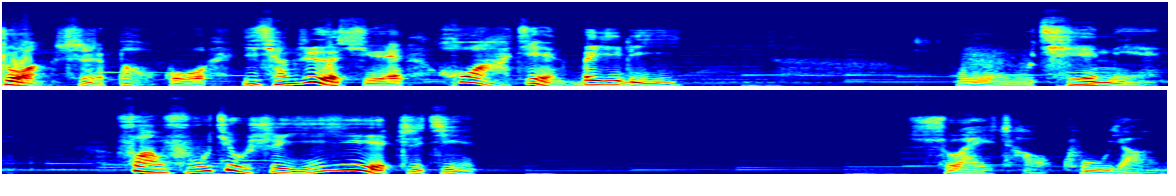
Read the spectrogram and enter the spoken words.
壮士报国，一腔热血化剑为犁。五千年，仿佛就是一夜之间。衰草枯杨，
